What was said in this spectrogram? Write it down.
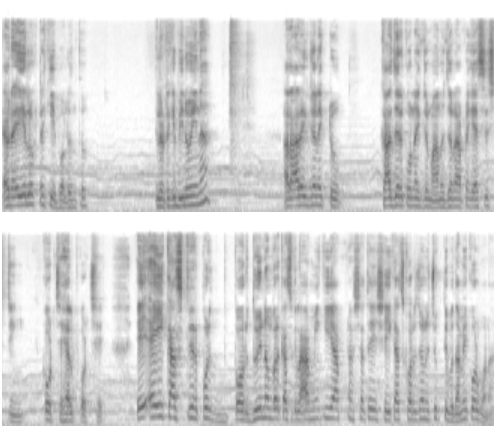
এবার এই লোকটা কি বলেন তো? এই লোকটা কি বিনয়ী না? আর আরেকজন একটু কাজের কোনো একজন মানুষ যারা আপনাকে অ্যাসিস্টিং করছে হেল্প করছে। এই এই কাজটির পর দুই নম্বর কাজগুলো আমি কি আপনার সাথে সেই কাজ করার জন্য চুক্তিবদ্ধ? আমি করব না।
